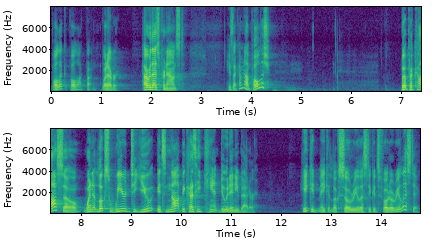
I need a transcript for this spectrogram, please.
Pollock? Pollock? Whatever. However that's pronounced. He's like, I'm not Polish. But Picasso, when it looks weird to you, it's not because he can't do it any better. He could make it look so realistic it's photorealistic.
